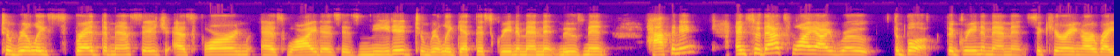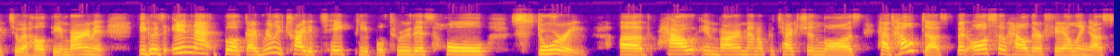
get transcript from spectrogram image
to really spread the message as far and as wide as is needed to really get this Green Amendment movement happening. And so that's why I wrote the book, The Green Amendment Securing Our Right to a Healthy Environment. Because in that book, I really try to take people through this whole story of how environmental protection laws have helped us, but also how they're failing us,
